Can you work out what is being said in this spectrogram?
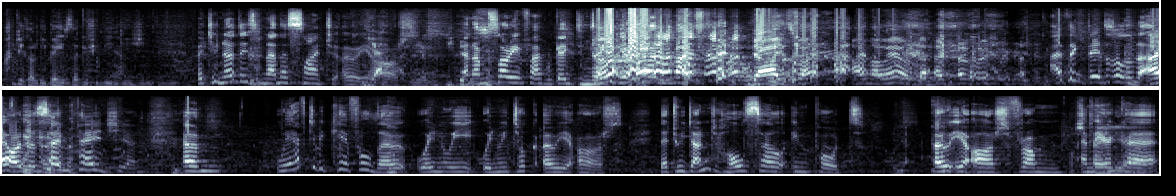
critical debates that we should be Yeah. engaging. But you know, there's another side to OERs. And I'm sorry if I'm going to No. take you on, but no, it's fine. I'm aware of that. I think Denzil and I are on the same page here. Um, we have to be careful, though, when we when we talk OERs, that we don't wholesale import OERs from Australia. America,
